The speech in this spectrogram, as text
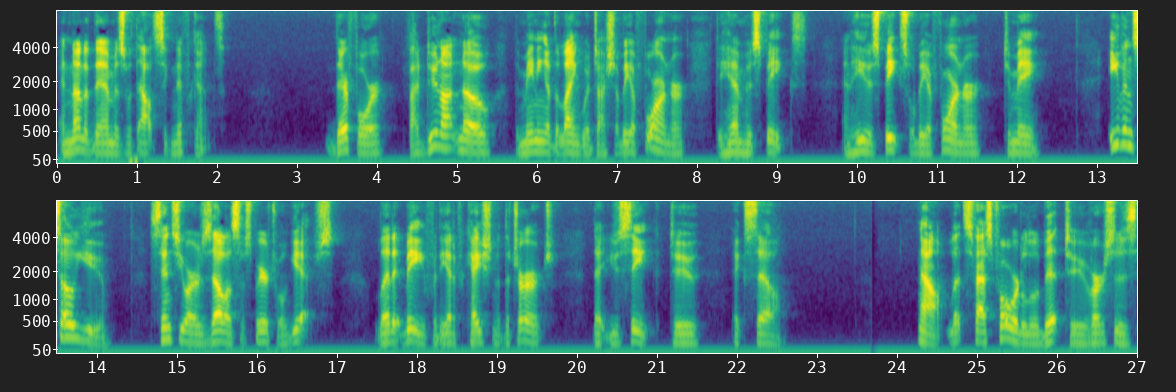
and none of them is without significance. Therefore, if I do not know the meaning of the language, I shall be a foreigner to him who speaks, and he who speaks will be a foreigner to me. Even so, you, since you are zealous of spiritual gifts, let it be for the edification of the church that you seek to excel. Now, let's fast forward a little bit to verses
